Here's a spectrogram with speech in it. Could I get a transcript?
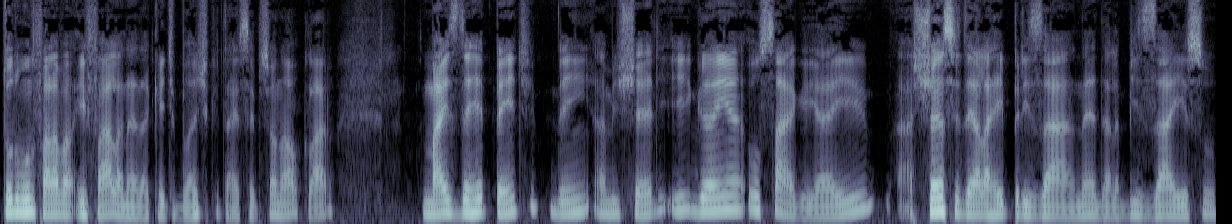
todo mundo falava e fala, né, da Kate Blanchett, que está excepcional, claro. Mas de repente vem a Michelle e ganha o SAG. E aí a chance dela reprisar, né, dela bisar isso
